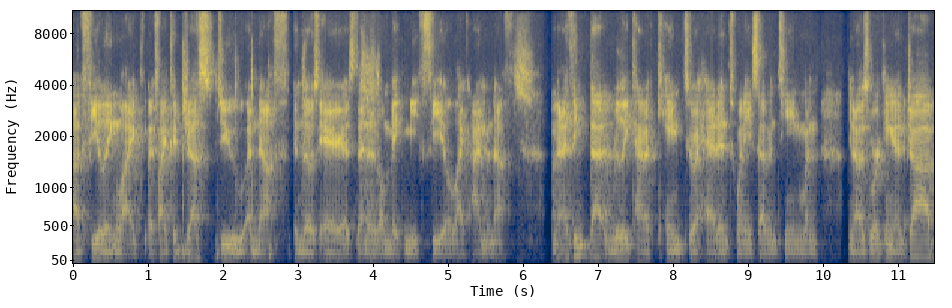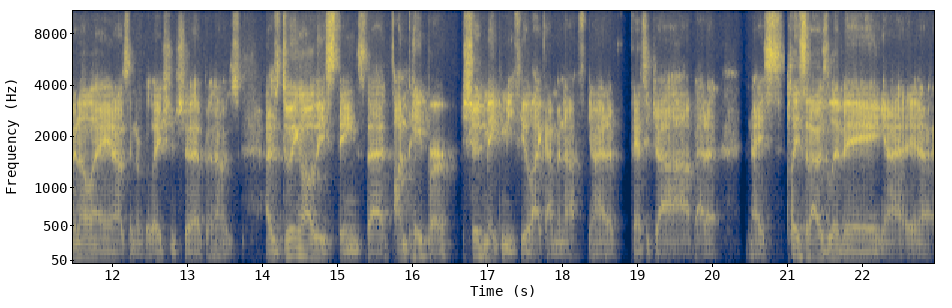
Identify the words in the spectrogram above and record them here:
Uh, feeling like if I could just do enough in those areas, then it'll make me feel like I'm enough. And I think that really kind of came to a head in 2017 when, you know, I was working a job in LA and I was in a relationship and I was I was doing all these things that on paper should make me feel like I'm enough. You know, I had a fancy job, I had a nice place that I was living, you know, in a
